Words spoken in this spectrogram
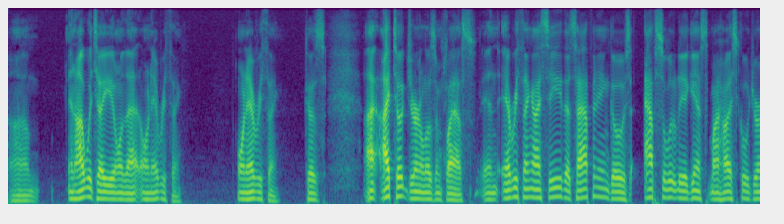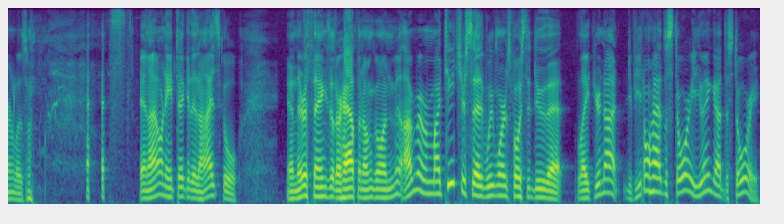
Um, and I would tell you on that, on everything. On everything. Because I, I took journalism class, and everything I see that's happening goes absolutely against my high school journalism. and I only took it in high school. And there are things that are happening. I'm going, I remember my teacher said we weren't supposed to do that. Like, you're not, if you don't have the story, you ain't got the story.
